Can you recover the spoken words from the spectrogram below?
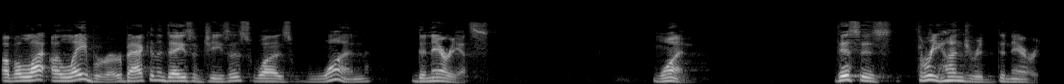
of a, a laborer back in the days of Jesus was one denarius. One. This is 300 denarii.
